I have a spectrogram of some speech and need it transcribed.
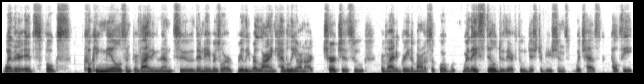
whether it's folks cooking meals and providing them to their neighbors or really relying heavily on our churches who provide a great amount of support where they still do their food distributions which has healthy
